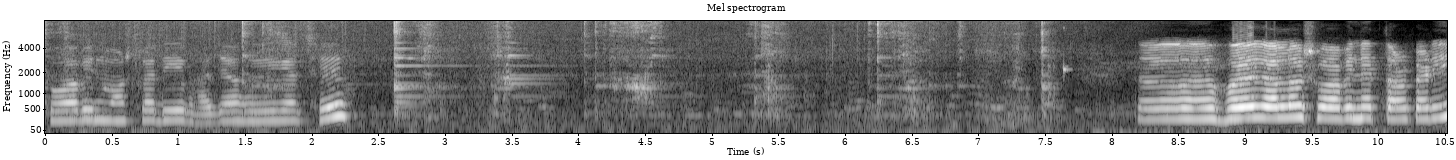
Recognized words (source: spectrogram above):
সোয়াবিন মশলা দিয়ে ভাজা হয়ে গেছে। তো হয়ে গেল সোয়াবিনের তরকারি।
